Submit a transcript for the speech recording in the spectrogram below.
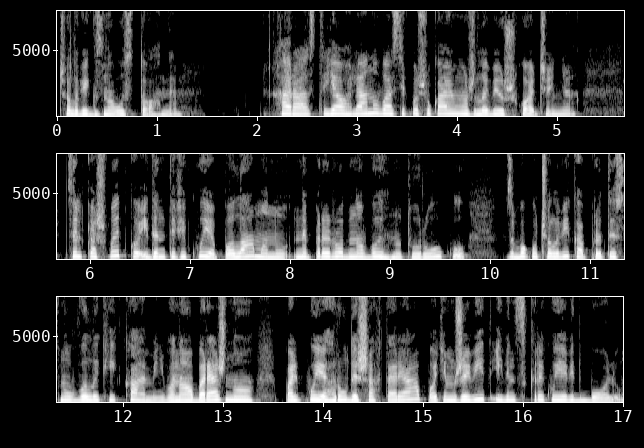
Чоловік знову стогне. Гаразд, я огляну вас і пошукаю можливі ушкодження. Цилька швидко ідентифікує поламану, неприродно вигнуту руку. З боку чоловіка притиснув великий камінь. Вона обережно пальпує груди шахтаря, потім живіт, і він скрикує від болю.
